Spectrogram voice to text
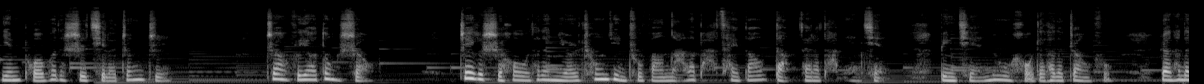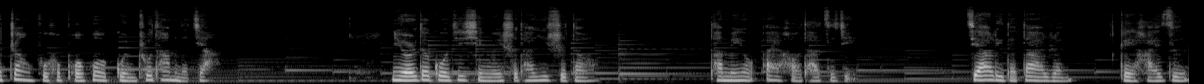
因婆婆的事起了争执，丈夫要动手，这个时候，她的女儿冲进厨房，拿了把菜刀挡在了她面前，并且怒吼着她的丈夫，让她的丈夫和婆婆滚出他们的家。女儿的过激行为使她意识到，她没有爱好她自己。家里的大人给孩子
